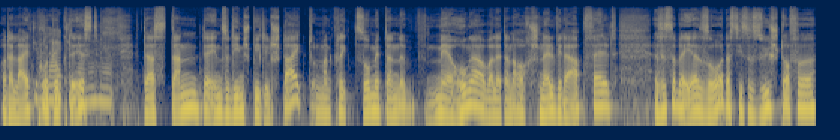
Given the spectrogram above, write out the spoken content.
oder Leitprodukte isst, ja. dass dann der Insulinspiegel steigt und man kriegt somit dann mehr Hunger, weil er dann auch schnell wieder abfällt. Es ist aber eher so, dass diese Süßstoffe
